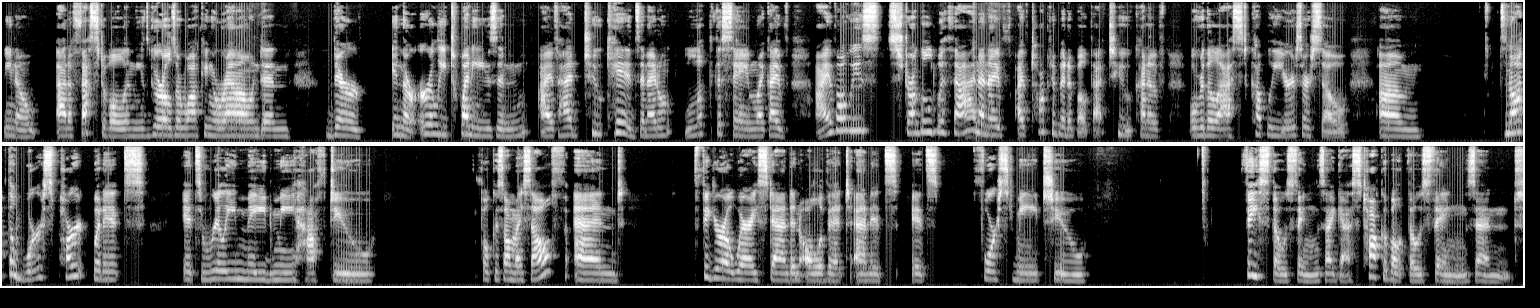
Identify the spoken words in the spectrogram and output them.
you know, at a festival and these girls are walking around and they're in their early 20s and I've had two kids and I don't look the same like I've I've always struggled with that and I've I've talked a bit about that too kind of over the last couple of years or so um it's not the worst part but it's it's really made me have to focus on myself and figure out where I stand in all of it and it's it's forced me to face those things, I guess, talk about those things and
